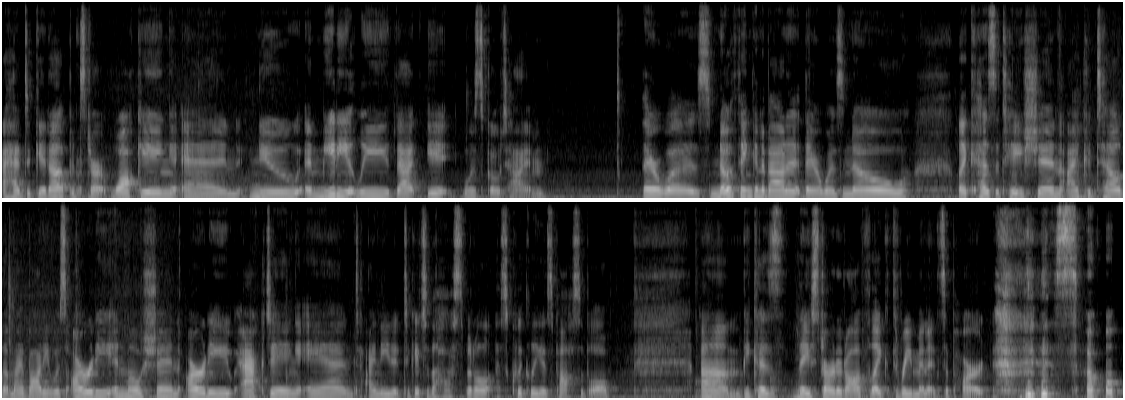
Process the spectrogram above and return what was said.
I had to get up and start walking and knew immediately that it was go time. There was no thinking about it, there was no like hesitation. I could tell that my body was already in motion, already acting, and I needed to get to the hospital as quickly as possible. Um, because they started off like three minutes apart. so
